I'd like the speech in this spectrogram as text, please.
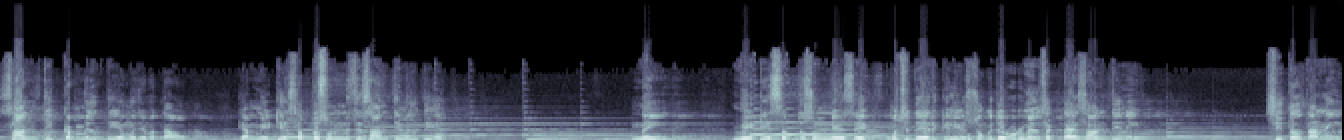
शांति कब मिलती है मुझे बताओ? क्या मीठे शब्द सुनने से शांति मिलती है? नहीं। मीठे शब्द सुनने से कुछ देर के लिए सुख ज़रूर मिल सकता है, शांति नहीं। शीतलता नहीं।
